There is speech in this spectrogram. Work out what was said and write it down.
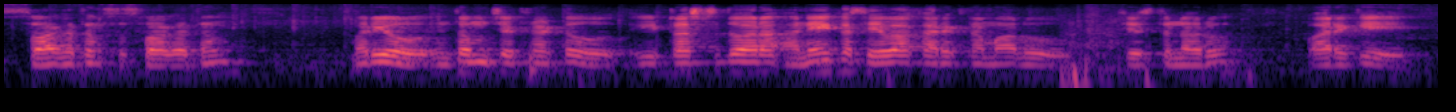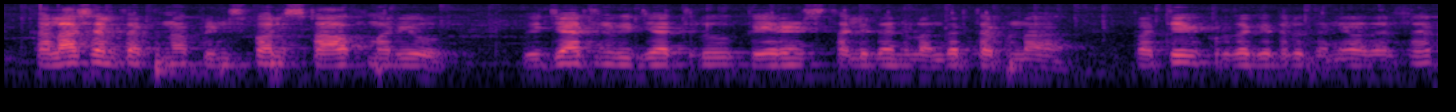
స్వాగతం సుస్వాగతం. మరియు ఇంతకుముందు చెప్పినట్టు ఈ ట్రస్ట్ ద్వారా అనేక సేవా కార్యక్రమాలు చేస్తున్నారు. వారికి కళాశాల తరఫున ప్రిన్సిపాల్ స్టాఫ్ మరియు విద్యార్థిని విద్యార్థులు పేరెంట్స్ తల్లిదండ్రులు అందరి తరఫున ప్రత్యేక కృతజ్ఞతలు ధన్యవాదాలు సార్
